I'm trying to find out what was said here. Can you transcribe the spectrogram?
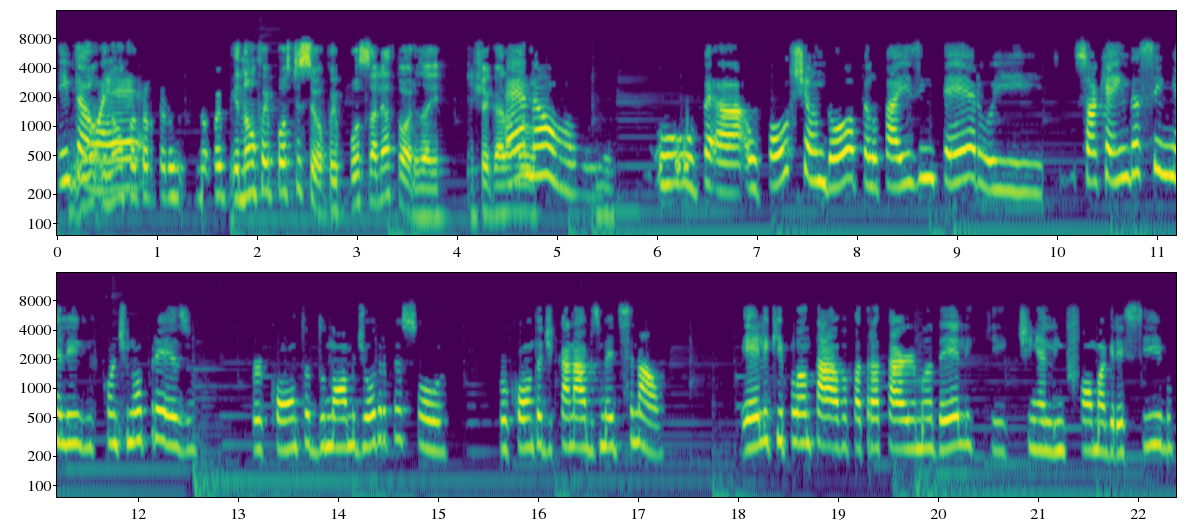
Então, não, é... Não foi, não foi, e não foi post seu, foi posts aleatórios aí, que chegaram É, no... não. O, o, a, o post andou pelo país inteiro e só que ainda assim ele continua preso por conta do nome de outra pessoa, por conta de cannabis medicinal. Ele que plantava para tratar a irmã dele, que tinha linfoma agressivo,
